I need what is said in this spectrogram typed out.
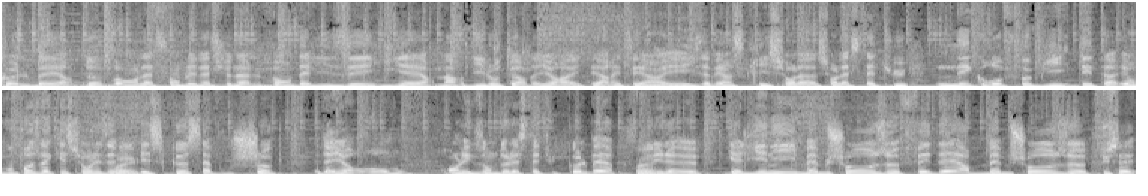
Colbert devant l'Assemblée nationale vandalisée hier mardi. L'auteur d'ailleurs a été arrêté hein, et ils avaient inscrit sur la sur la statue négrophobie d'État. Et on vous pose la question, les amis, Ouais. est-ce que ça vous choque? D'ailleurs, on prend l'exemple de la statue de Colbert. Ouais. Mais la- Gallieni, même chose. Feder, même chose. Tu sais,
